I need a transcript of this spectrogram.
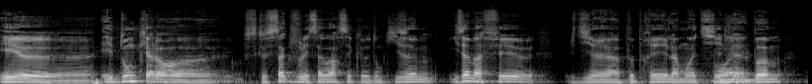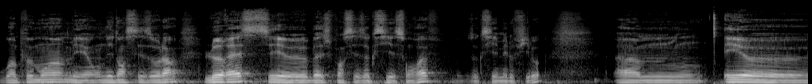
Et euh, et donc alors, euh, parce que c'est ça que je voulais savoir, c'est que donc Isam, Isam a fait, euh, je dirais à peu près la moitié Ouais. de l'album ou un peu moins, mais on est dans ces eaux-là. Le reste, c'est, euh, bah, je pense, c'est Zoxy et son ref, donc Zoxy et Mélophilo. Euh, et euh,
